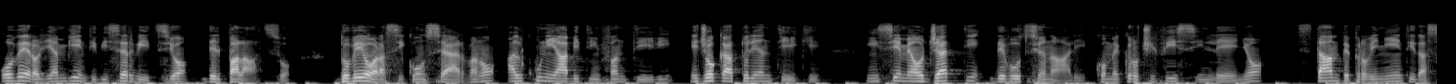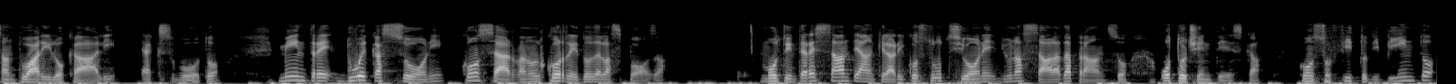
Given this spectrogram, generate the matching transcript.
ovvero gli ambienti di servizio del palazzo, dove ora si conservano alcuni abiti infantili e giocattoli antichi, insieme a oggetti devozionali come crocifissi in legno, stampe provenienti da santuari locali, ex voto, mentre due cassoni conservano il corredo della sposa. Molto interessante anche la ricostruzione di una sala da pranzo ottocentesca, con soffitto dipinto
